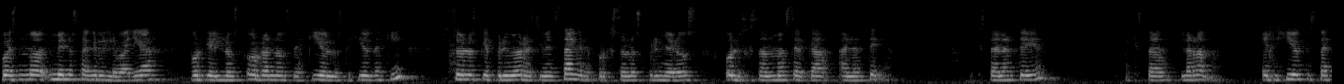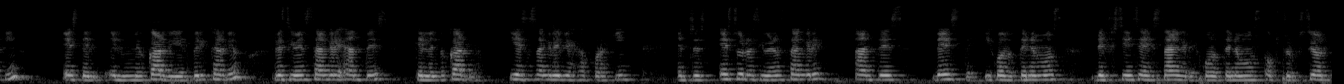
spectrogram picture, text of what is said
pues menos sangre le va a llegar, porque los órganos de aquí o los tejidos de aquí son los que primero reciben sangre, porque son los primeros o los que están más cerca a la arteria. Aquí está la arteria, aquí está la rama. El tejido que está aquí, es el, miocardio y el pericardio, reciben sangre antes que el endocardio, y esa sangre viaja por aquí. Entonces, estos recibieron sangre antes de este, y cuando tenemos deficiencia de sangre, cuando tenemos obstrucción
